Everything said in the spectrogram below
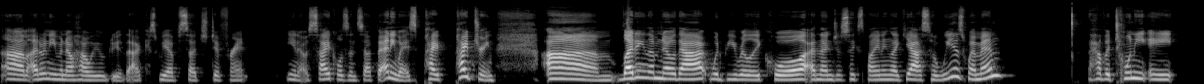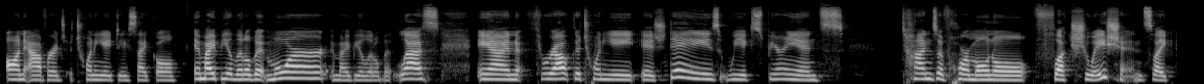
Um i don't even know how we would do that because we have such different you know cycles and stuff. But anyways pipe pipe dream. Um letting them know that would be really cool. And then just explaining like yeah so we as women have a 28 on average a 28 day cycle. It might be a little bit more it might be a little bit less. And throughout the 28 ish days we experience tons of hormonal fluctuations. Like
